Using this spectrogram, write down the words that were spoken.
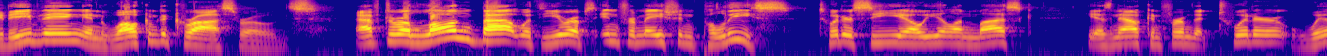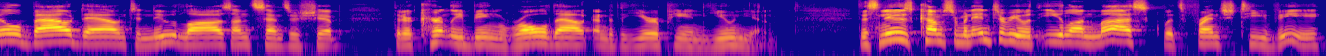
Good evening and welcome to Crossroads. After a long bout with Europe's information police, Twitter CEO Elon Musk, he has now confirmed that Twitter will bow down to new laws on censorship that are currently being rolled out under the European Union. This news comes from an interview with Elon Musk with French TV,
